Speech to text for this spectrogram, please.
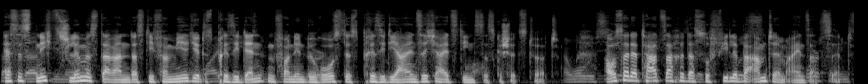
es ist nichts Schlimmes daran, dass die Familie des Präsidenten von den Büros des präsidialen Sicherheitsdienstes geschützt wird. Außer der Tatsache, dass so viele Beamte im Einsatz sind.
